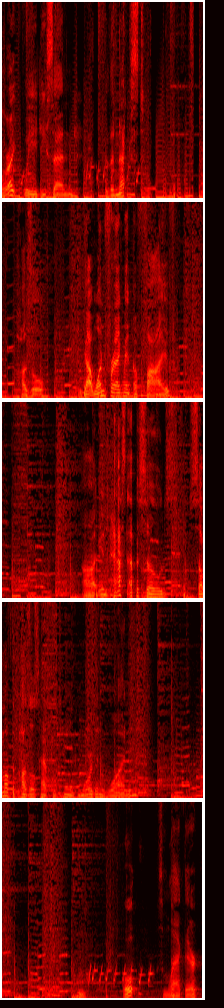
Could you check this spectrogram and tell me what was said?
Alright, we descend for the next puzzle. We've got one fragment of five. Uh, in past episodes, some of the puzzles have contained more than one. Hmm. Oh, some lag there.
